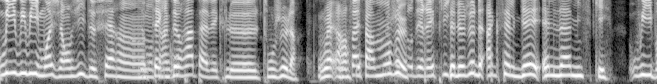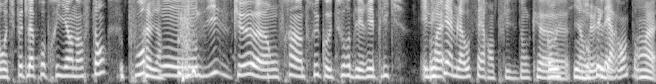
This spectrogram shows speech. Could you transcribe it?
oui, oui, oui. Moi, j'ai envie de faire un texte un de rap avec le, ton jeu là. Ouais, On alors c'est pas mon jeu. autour des répliques. C'est le jeu de Axel Gay et Elsa Misquet. Oui, bon, tu peux te l'approprier un instant pour qu'on on dise que euh, on fera un truc autour des répliques. Et Lucie, Ouais. elle me l'a offert en plus, donc euh, Aussi, hein. pour tes l'ai. 40 ans. Ouais.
